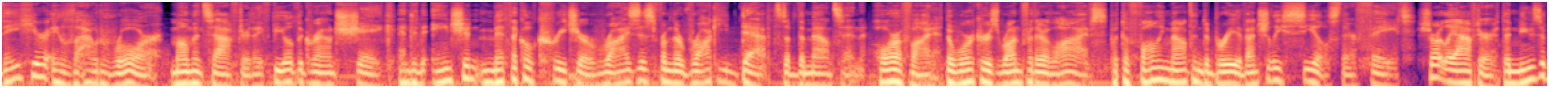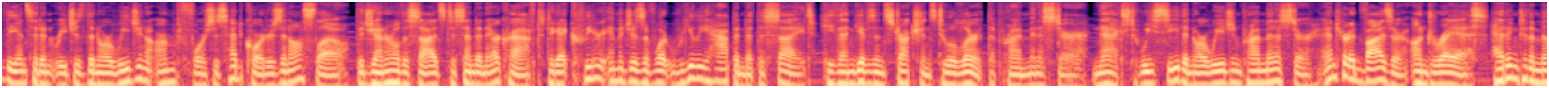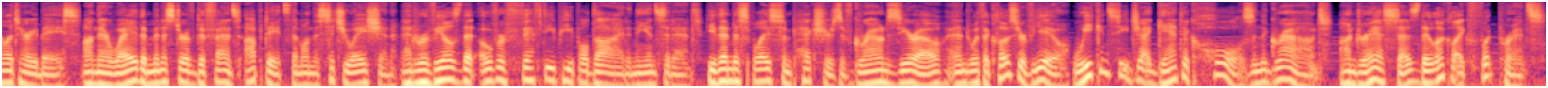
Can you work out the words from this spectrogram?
they hear a loud roar. Moments after, they feel the ground shake, and an ancient mythical creature rises from the rocky depths of the mountain. Horrified, the workers run for their lives, but the falling mountain debris eventually seals their fate. Shortly after, the news of the incident reaches the Norwegian Armed Forces headquarters in Oslo. The general decides to send an aircraft to get clear images of what really happened at the site. He then gives instructions to alert the Prime Minister. Next, we see the Norwegian Prime Minister and her advisor, Andreas, heading to the military base. On their way, the Minister of Defense updates them on the situation and reveals that over 50 people died in the incident. He then displays some pictures of Ground Zero, and with a closer view, we can see gigantic holes in the ground. Andreas says they look like footprints.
